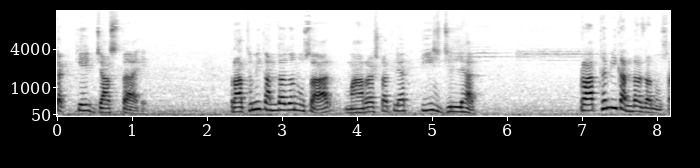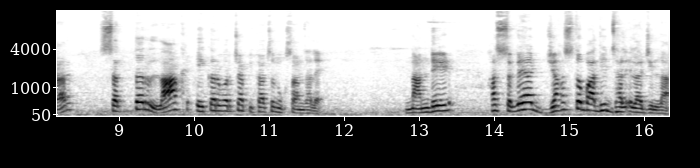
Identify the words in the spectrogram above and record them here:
टक्के जास्त आहे. प्राथमिक अंदाजानुसार महाराष्ट्रातल्या तीस जिल्ह्यात प्राथमिक अंदाजानुसार सत्तर लाख एकरवरच्या पिकाचं नुकसान झालंय. नांदेड हा सगळ्यात जास्त बाधित झालेला जिल्हा.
